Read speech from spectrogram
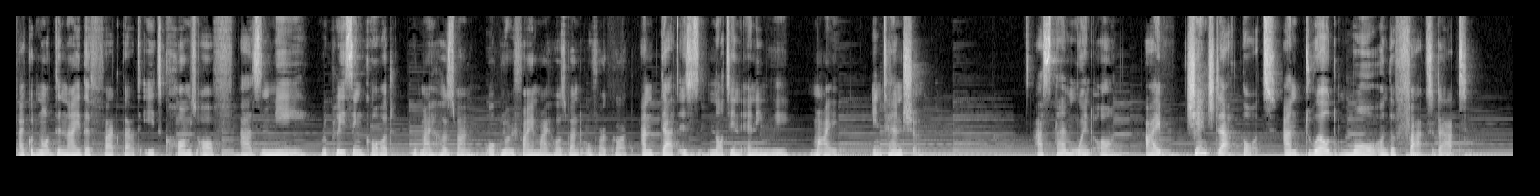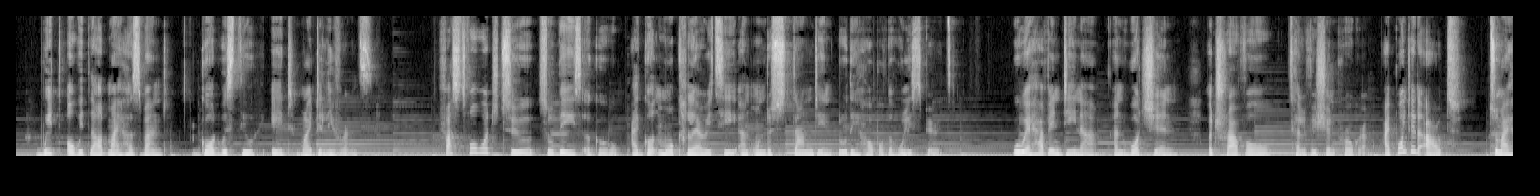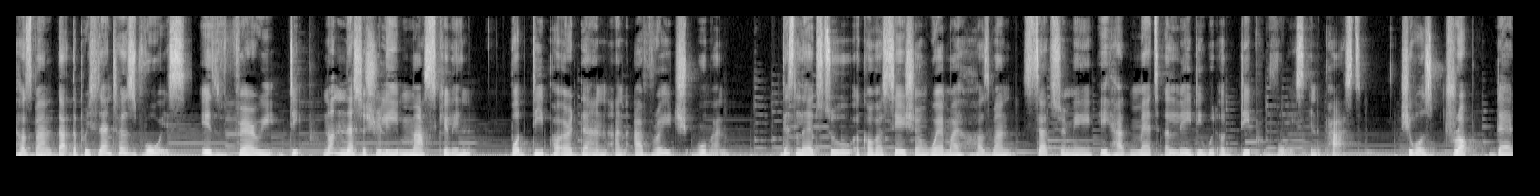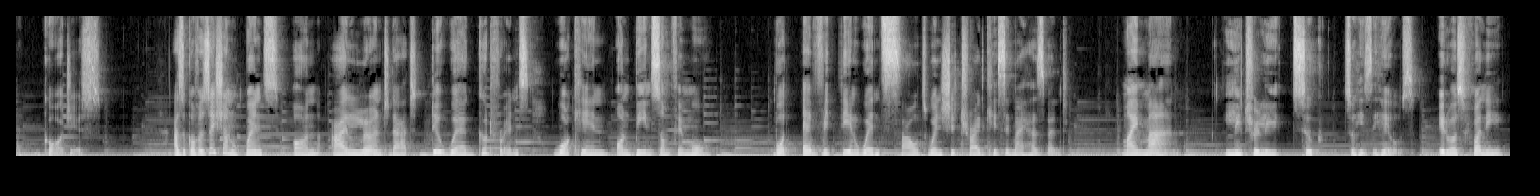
I could not deny the fact that it comes off as me replacing God with my husband or glorifying my husband over God. And that is not in any way my intention. As time went on, I changed that thought and dwelled more on the fact that with or without my husband, God will still aid my deliverance. Fast forward to two days ago, I got more clarity and understanding through the help of the Holy Spirit. We were having dinner and watching a travel television program. I pointed out to my husband that the presenter's voice is very deep, not necessarily masculine, but deeper than an average woman. This led to a conversation where my husband said to me he had met a lady with a deep voice in the past. She was drop dead gorgeous. As the conversation went on, I learned that they were good friends working on being something more. But everything went south when she tried kissing my husband. My man literally took to his heels. It was funny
